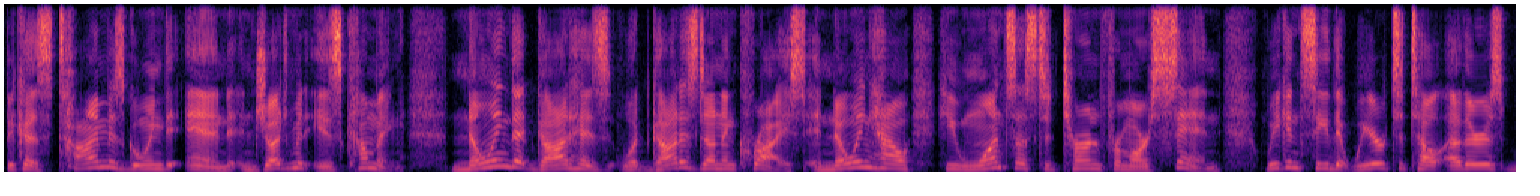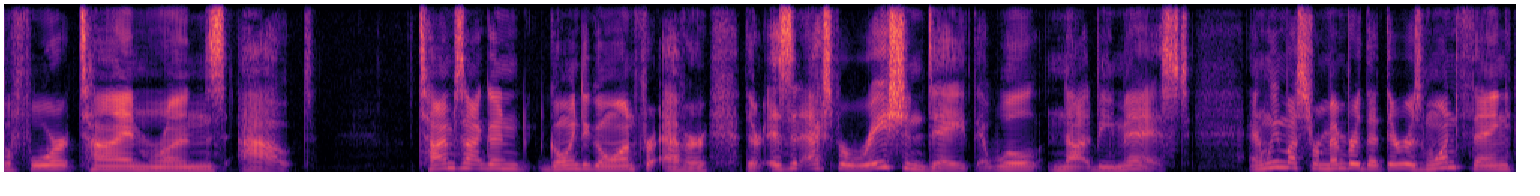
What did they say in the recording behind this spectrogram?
Because time is going to end and judgment is coming. Knowing that God has what God has done in Christ and knowing how he wants us to turn from our sin, we can see that we are to tell others before time runs out. Time's not going, going to go on forever. There is an expiration date that will not be missed. And we must remember that there is one thing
